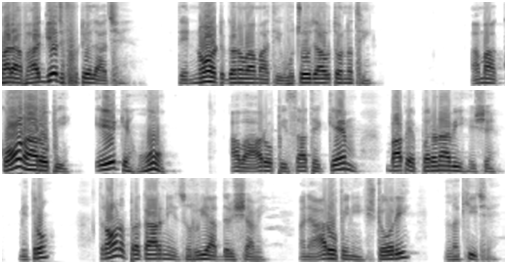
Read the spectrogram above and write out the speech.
મારા ભાગ્ય જ ફૂટેલા છે. તે નોટ ગણવામાંથી ઊંચો જ આવતો નથી. આમાં કોણ આરોપી? એ કે હું? આવા આરોપી સાથે કેમ બાપે પરણાવી હશે? મિત્રો, ત્રણ પ્રકારની જરૂરિયાત દર્શાવી અને આરોપીની સ્ટોરી લખી છે.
